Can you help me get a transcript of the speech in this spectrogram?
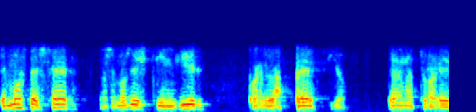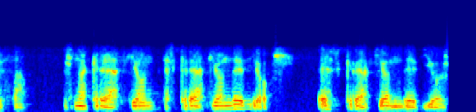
hemos de ser, nos hemos de distinguir por el aprecio de la naturaleza. Es una creación, es creación de Dios, es creación de Dios.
